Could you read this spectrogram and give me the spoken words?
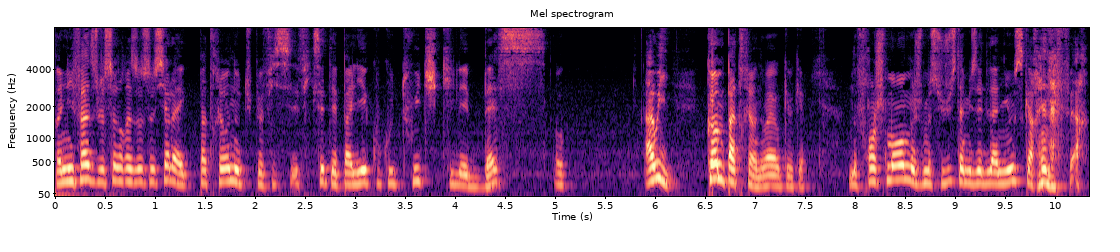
OnlyFans, le seul réseau social avec Patreon où tu peux fixer tes paliers. Coucou Twitch qui les baisse. Oh. Ah oui, comme Patreon. Ouais, ok, ok. Franchement, je me suis juste amusé de la news car rien à faire.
